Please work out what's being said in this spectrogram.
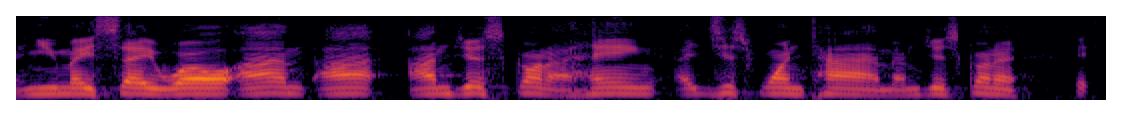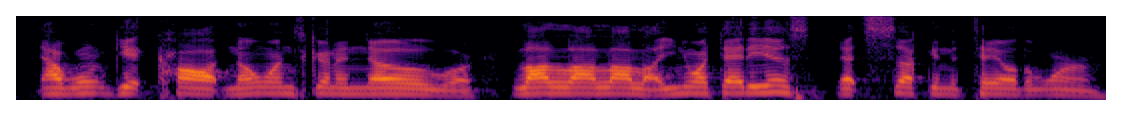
And you may say, well, I'm, I, I'm just going to hang uh, just one time. I'm just going to, I won't get caught. No one's going to know. Or la, la, la, la. You know what that is? That's sucking the tail of the worm.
